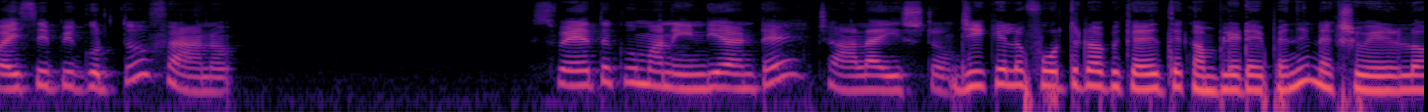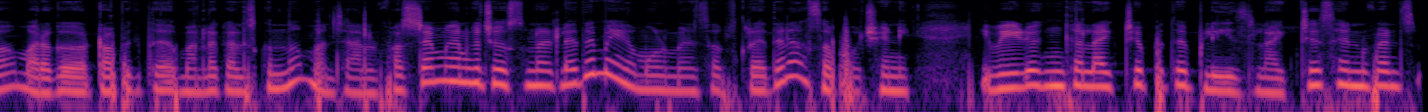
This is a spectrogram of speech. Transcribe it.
వైసీపీ గుర్తు ఫ్యాను. శ్వేతకు మన ఇండియా అంటే చాలా ఇష్టం. జీకేలో ఫోర్త్ టాపిక్ అయితే కంప్లీట్ అయిపోయింది. నెక్స్ట్ వీడియోలో మరొక టాపిక్తో మళ్ళీ కలుసుకుందాం. మన ఛానల్ ఫస్ట్ టైం కనుక చూస్తున్నట్లయితే మీ అమౌంట్ మీద సబ్స్క్రైబ్ అయితే నాకు సపోర్ట్ చేయండి. ఈ వీడియోకి ఇంకా లైక్ చెప్పితే ప్లీజ్ లైక్ చేసేయండి ఫ్రెండ్స్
